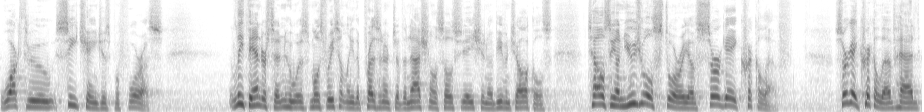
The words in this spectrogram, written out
walked through sea changes before us. Leith Anderson, who was most recently the president of the National Association of Evangelicals, tells the unusual story of Sergei Krikalev. Sergei Krikalev had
